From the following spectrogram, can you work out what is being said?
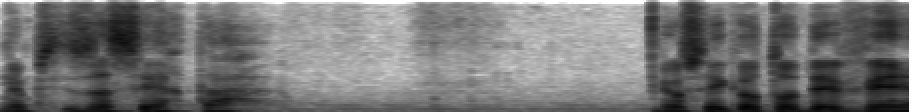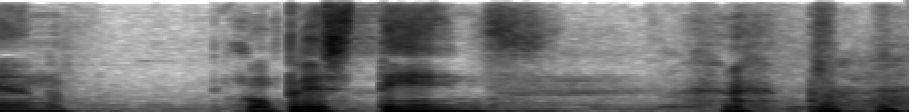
Eu preciso acertar. Eu sei que eu estou devendo, comprei esse tênis.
